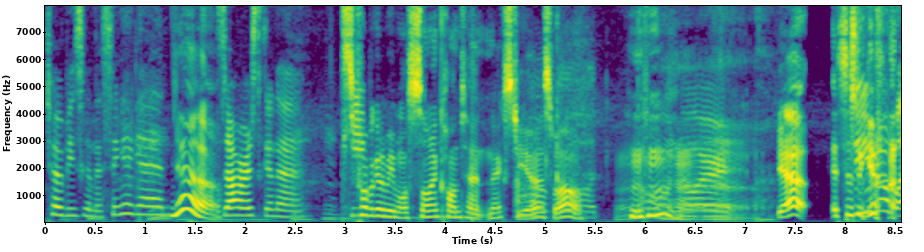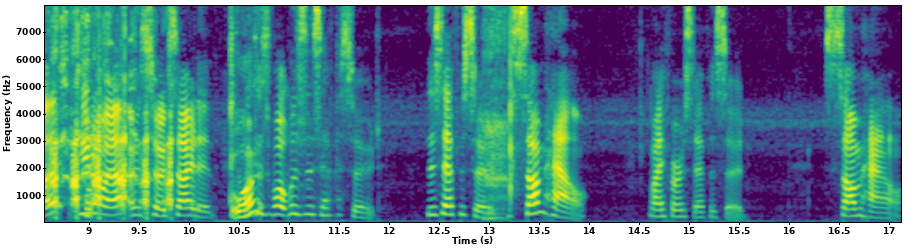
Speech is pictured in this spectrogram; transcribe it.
Toby's gonna sing again. Yeah. Zara's gonna. It's probably going to be more Sonic content next year Oh, as well. God. Oh, no. Yeah. It's just Do a you gift. know what? Do you know what? I'm so excited. What? Because what was this episode? This episode somehow, my first episode, somehow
